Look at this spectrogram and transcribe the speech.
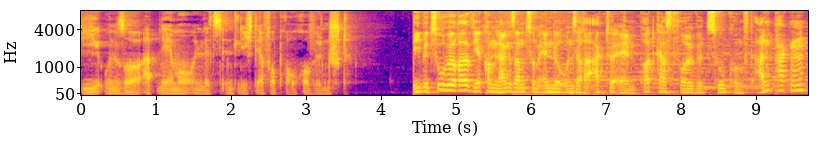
die unser Abnehmer und letztendlich der Verbraucher wünscht. Liebe Zuhörer, wir kommen langsam zum Ende unserer aktuellen Podcast-Folge Zukunft anpacken.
